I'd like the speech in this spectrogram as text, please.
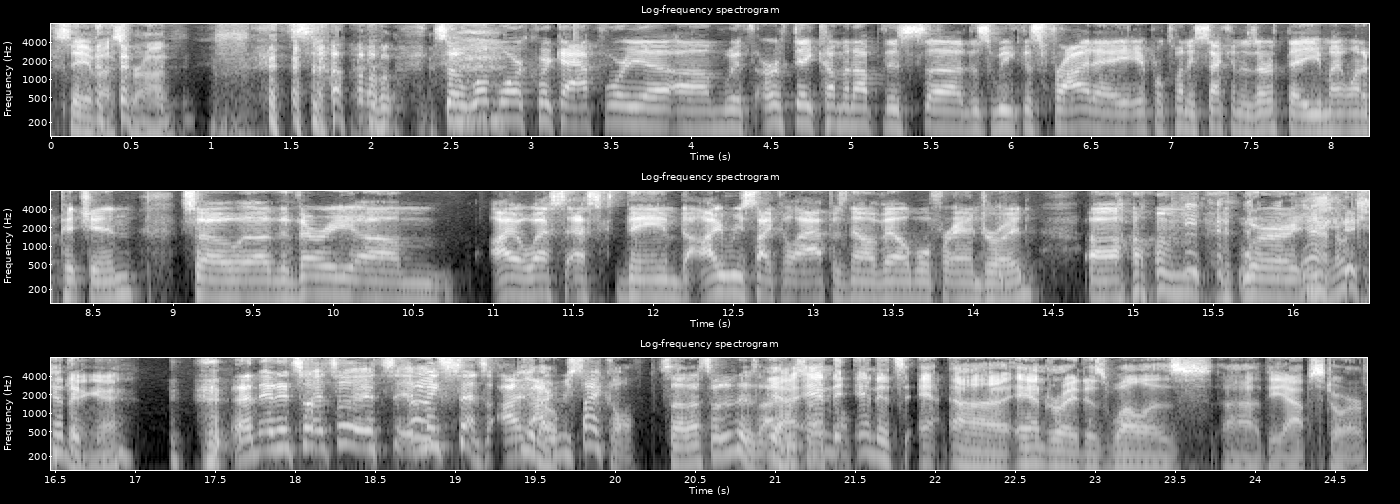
Save us, Ron. so, so one more quick app for you. Um, with Earth Day coming up this uh, this week, this Friday, April 22nd is Earth Day. You might want to pitch in. So uh, the very um, iOS-esque named iRecycle app is now available for Android. Um, where Yeah, no kidding, eh? And, and it's it's it's it makes sense. I, you know. I recycle, so that's what it is. Yeah, and and it's uh, Android as well as uh, the App Store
